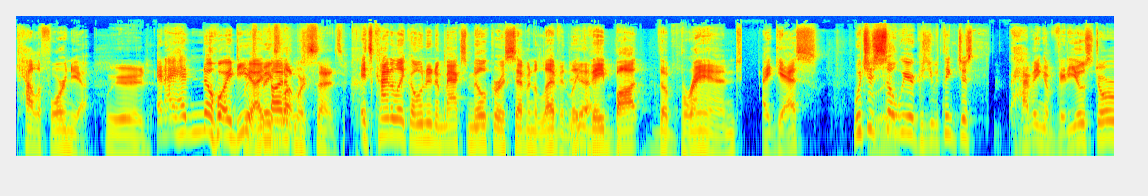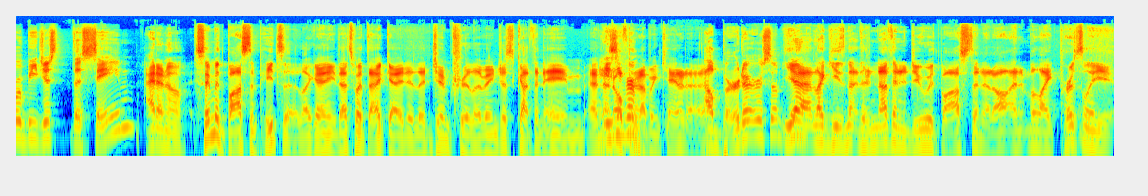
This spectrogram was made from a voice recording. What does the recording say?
California, Weird. and I had no idea. Which I makes thought a lot it more sense. It's kind of like owning a Mac's Milk or a 7-Eleven. Like Yeah. they bought the brand, I guess, which is so weird because you would think just having a video store would be just the same. I don't know. Same with Boston Pizza. Like I, that's what that guy did. Like Jim Treliving just got the name and then Is he opened it up in Canada. Alberta or something? yeah, like he's not. There's nothing to do with Boston at all. And but like personally,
